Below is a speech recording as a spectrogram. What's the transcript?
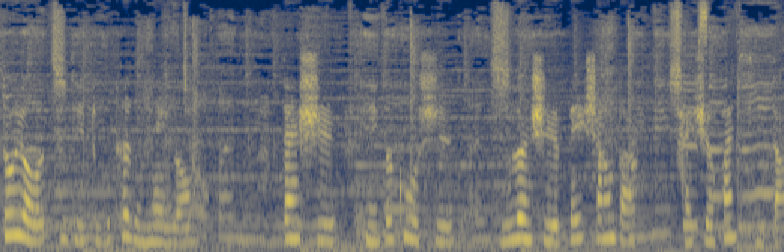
都有自己独特的内容。但是每个故事，无论是悲伤的还是欢喜的，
